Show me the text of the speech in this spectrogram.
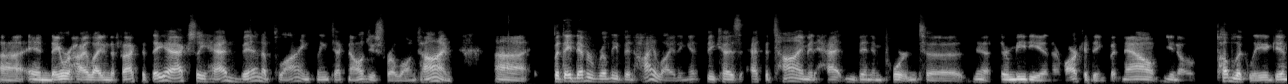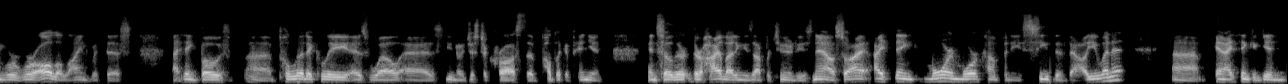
uh, and they were highlighting the fact that they actually had been applying clean technologies for a long time. Uh, but they'd never really been highlighting it because at the time it hadn't been important to you know, their media and their marketing. But now, you know, publicly, again, we're, we're all aligned with this. I think both uh, politically as well as, you know, just across the public opinion. And so they're, they're highlighting these opportunities now. So I, I think more and more companies see the value in it. Um, and I think again,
